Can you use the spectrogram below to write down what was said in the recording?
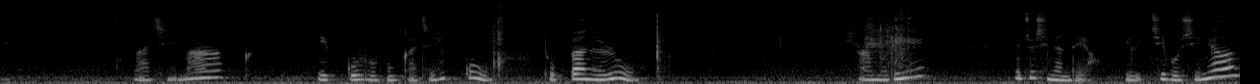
네, 마지막 입구 부분까지 했고 돗바늘로 마무리 해주시면 돼요. 이 위치 보시면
